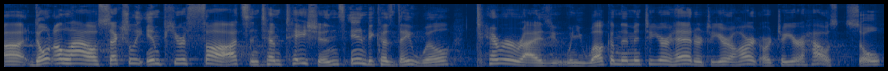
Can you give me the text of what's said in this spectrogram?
uh, don't allow sexually impure thoughts and temptations in because they will terrorize you when you welcome them into your head or to your heart or to your house. So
